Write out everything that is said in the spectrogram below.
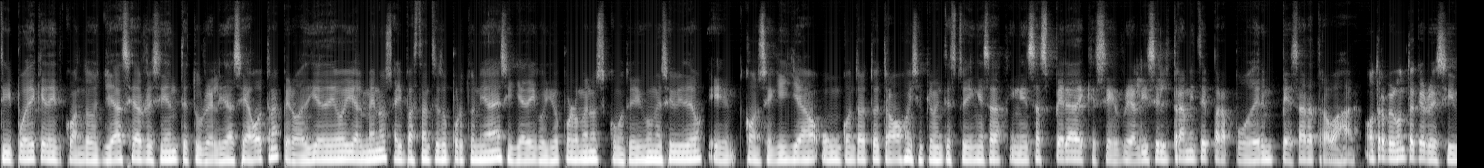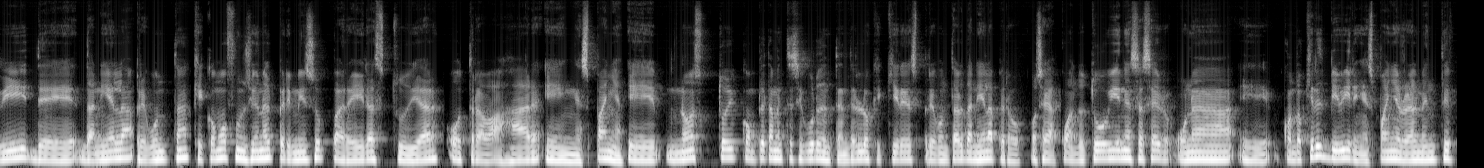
y puede que cuando ya seas residente tu realidad sea otra, pero a día de hoy al menos hay bastantes oportunidades y ya digo, yo por lo menos, como te digo en ese video, eh, conseguí ya un contrato de trabajo y simplemente estoy en esa, en esa espera de que se realice el trámite para poder empezar a trabajar. Otra pregunta que recibí de Daniela pregunta que cómo funciona el permiso para ir a estudiar o trabajar en España. Eh, no estoy completamente seguro de entender lo que quieres preguntar Daniela, pero o sea, cuando tú vienes a hacer una, eh, cuando quieres vivir en España realmente,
